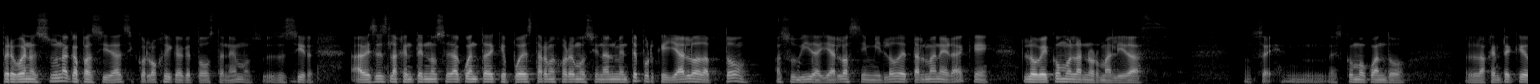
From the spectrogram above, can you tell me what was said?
Pero bueno, es una capacidad psicológica que todos tenemos. Es decir, a veces la gente no se da cuenta de que puede estar mejor emocionalmente porque ya lo adaptó a su vida, ya lo asimiló de tal manera que lo ve como la normalidad. No sé, es como cuando la gente que,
